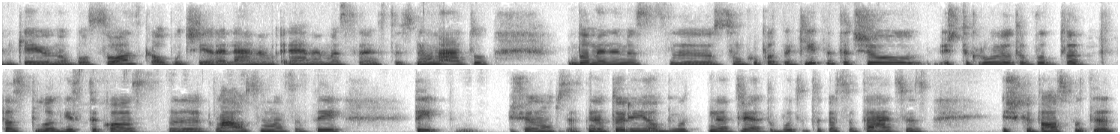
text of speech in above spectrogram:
rinkėjų nubalsuos, galbūt čia yra remiam, remiamas ankstesnių metų duomenimis sunku pasakyti, tačiau iš tikrųjų turbūt tas logistikos klausimas, jisai taip, iš vienos pusės neturi jo būti, neturėtų būti tokios situacijos, iš kitos pusės,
